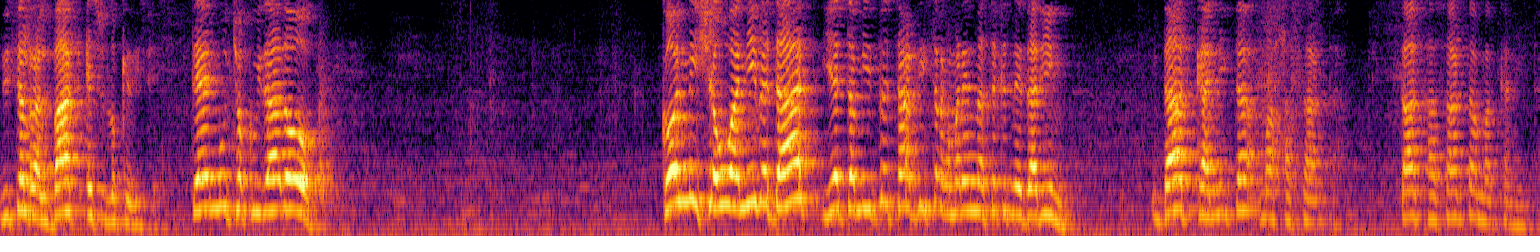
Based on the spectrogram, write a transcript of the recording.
Dice el Ralbach, eso es lo que dice. Ten mucho cuidado. Kol bedat, y etamid betzar, dice la Gemara en Masechet Nedarim. Dat kanita ma hasarta. Dat hasarta ma kanita.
